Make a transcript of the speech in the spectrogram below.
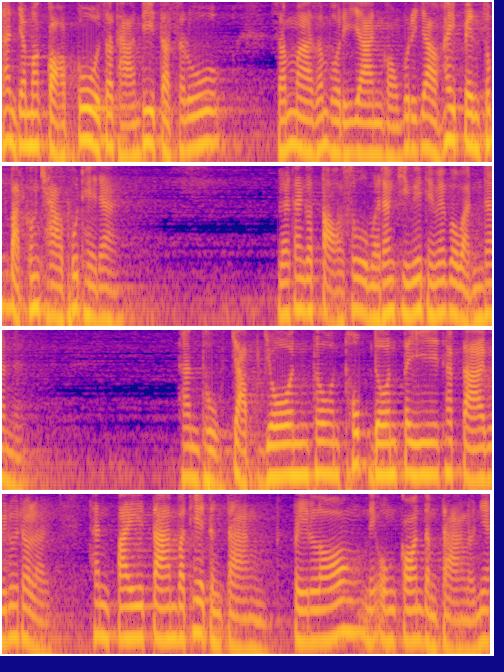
ท่านจะมากอบกู้สถานที่ตัสรู้สัมมาสัมโพธิญาณของพระพุทธเจ้าให้เป็นสมบัติของชาวพุทธให้ได้ แล้วท่านก็ต่อสู้มาทั้งชีวิตเห็นไหมประวัติท่านเนี่ยท่านถูกจับโยนโดนทุบโดนตีแทบตายไม่รู้เท่าไหร่ ท่านไปตามประเทศต่างๆ ไปร้องในองค์กรต่างๆ เหล่านี้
